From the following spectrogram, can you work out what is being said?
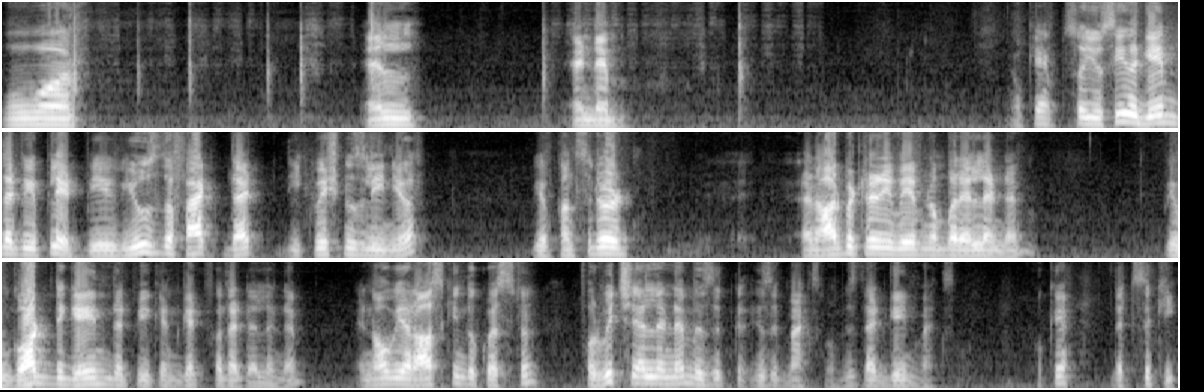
over L and M okay. So you see the game that we played we have used the fact that the equation is linear we have considered an arbitrary wave number L and M we have got the gain that we can get for that L and M and now we are asking the question for which L and M is it is it maximum is that gain maximum okay that is the key.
